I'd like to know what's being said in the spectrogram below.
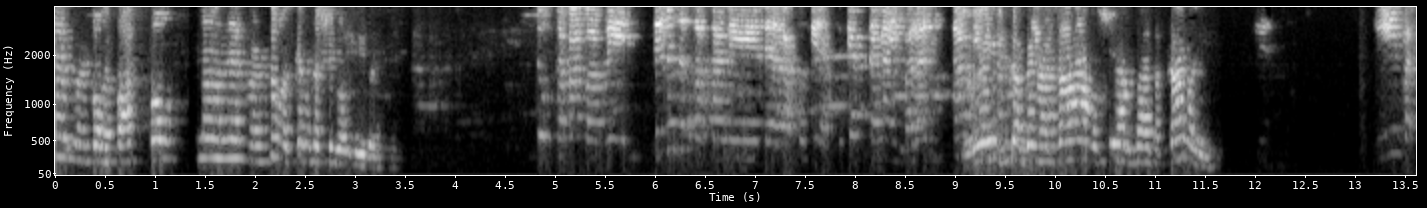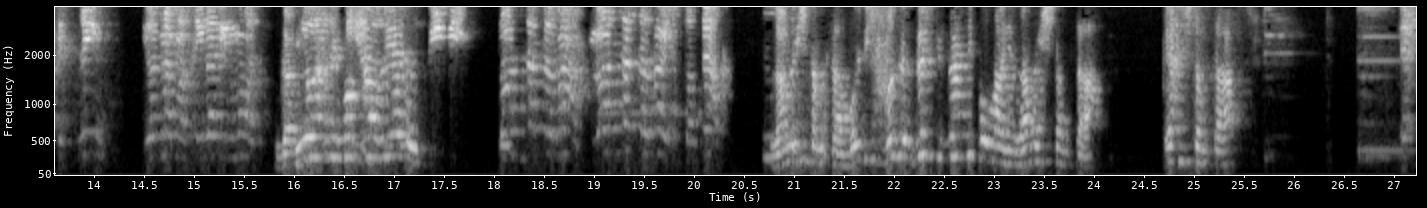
never. for a passport, No, never. טוב, אז כנראה שלא יהיו ילדים. טוב, סבבה, ותן איזה ברכה ל- לאחותי, אחותי הקטנה, היא בלילה. רבקה בן עזר, ארבעה דקה לי. היא בת 20, היא עוד מעט מתחילה ללמוד. גם היא הולכת ללמוד באריאל. לא עשתה צבא, לא עשתה צבא, השתמטה. למה השתמתה? בואי נשמע, זה סיפור מעניין, למה השתמתה? איך השתמתה? איך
